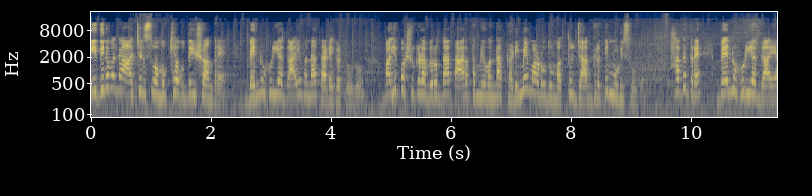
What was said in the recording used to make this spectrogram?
ಈ ದಿನವನ್ನ ಆಚರಿಸುವ ಮುಖ್ಯ ಉದ್ದೇಶ ಅಂದ್ರೆ ಬೆನ್ನು ಹುರಿಯ ಗಾಯವನ್ನ ತಡೆಗಟ್ಟುವುದು, ಬಲಿಪಶುಗಳ ವಿರುದ್ಧ ತಾರತಮ್ಯವನ್ನ ಕಡಿಮೆ ಮಾಡುವುದು ಮತ್ತು ಜಾಗೃತಿ ಮೂಡಿಸುವುದು. ಹಾಗಾದ್ರೆ ಬೆನ್ನು ಹುರಿಯ ಗಾಯ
